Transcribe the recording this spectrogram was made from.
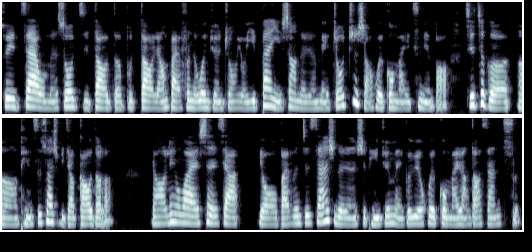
所以在我们收集到的不到两百份的问卷中，有一半以上的人每周至少会购买一次面包。其实这个呃频次算是比较高的了。然后另外剩下。有百分之三十的人是平均每个月会购买两到三次，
